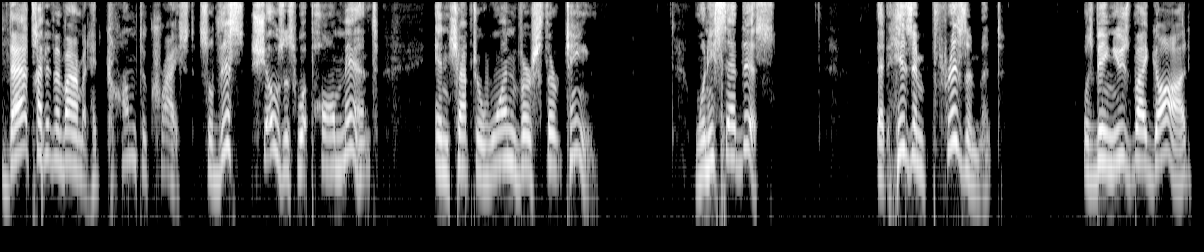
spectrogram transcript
that type of environment had come to Christ. So this shows us what Paul meant in chapter 1, verse 13, when he said this that his imprisonment was being used by God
